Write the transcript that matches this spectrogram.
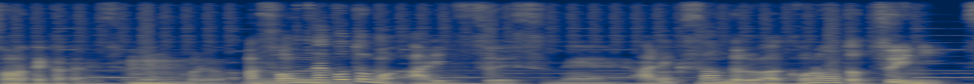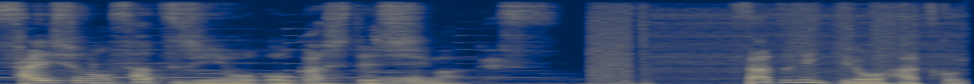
育て方ですよね、うんこれは。まあそんなこともありつつですね、アレクサンドルはこの後ついに最初の殺人を犯してしまうんです。殺人鬼の初恋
